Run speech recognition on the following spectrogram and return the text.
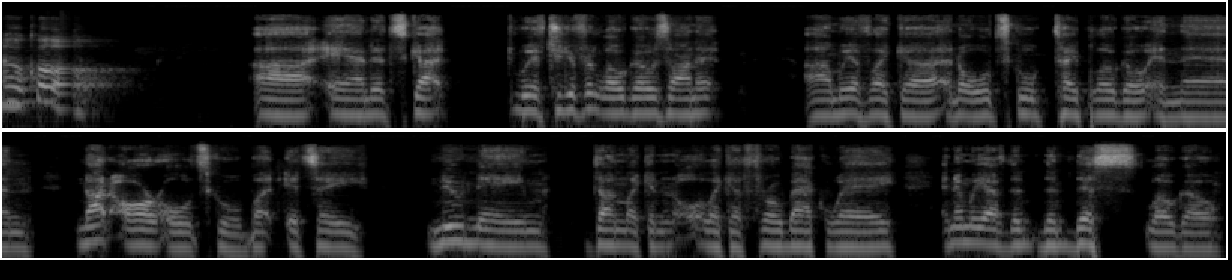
Oh, cool. uh, and it's got we have two different logos on it. Um, we have like a, an old school type logo, and then not our old school, but it's a new name done like in an, like a throwback way, and then we have the, the this logo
